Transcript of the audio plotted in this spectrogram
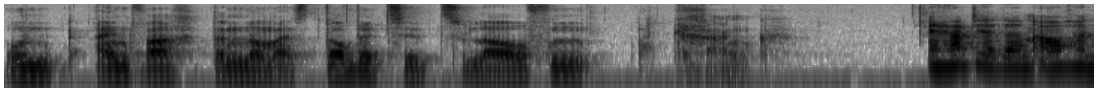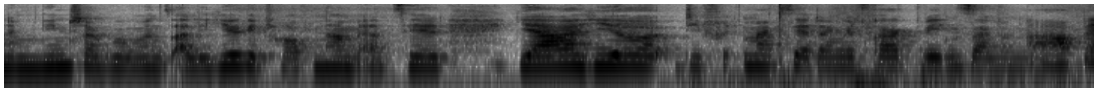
Und einfach dann nochmals Doppelzit zu laufen, krank. Er hat ja dann auch an dem Dienstag, wo wir uns alle hier getroffen haben, erzählt, ja, hier, die Maxi hat dann gefragt wegen seiner Narbe.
